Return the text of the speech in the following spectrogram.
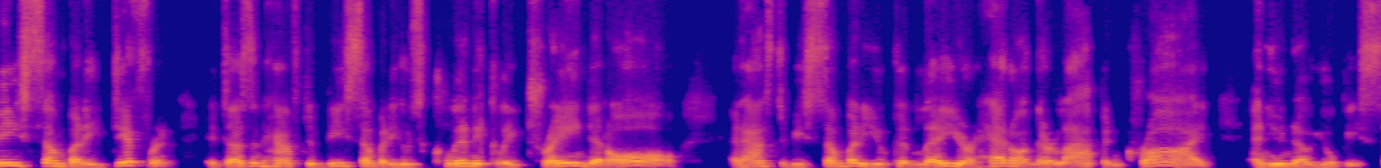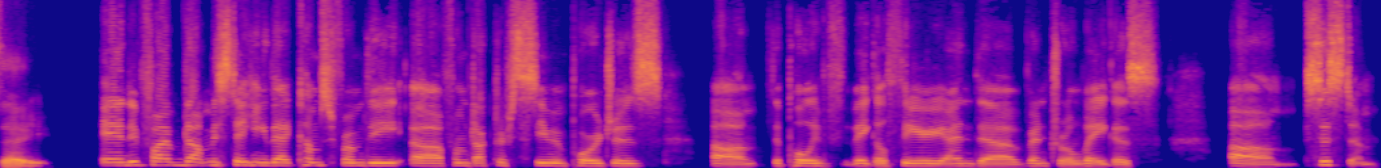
be somebody different. It doesn't have to be somebody who's clinically trained at all. It has to be somebody you could lay your head on their lap and cry and you know you'll be safe. And if I'm not mistaken, that comes from the uh, from Dr. Stephen Porges, um, the polyvagal theory and the ventral vagus um, system.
